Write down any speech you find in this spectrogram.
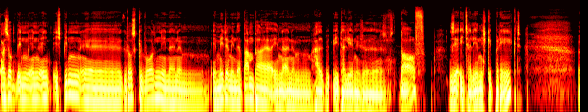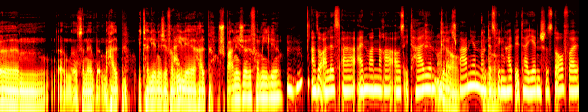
also in, in, in, ich bin äh, groß geworden in einem, in mitten in der Pampa, in einem halb italienischen Dorf, sehr italienisch geprägt. Ähm, also eine halb italienische Familie, halb spanische Familie. Mhm. Also alles äh, Einwanderer aus Italien und Genau, aus Spanien und genau. deswegen halb italienisches Dorf, weil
